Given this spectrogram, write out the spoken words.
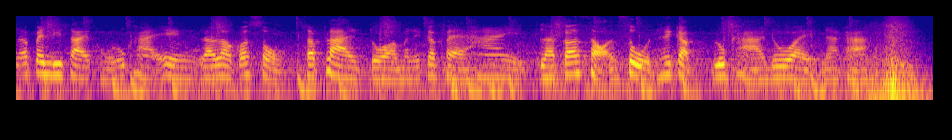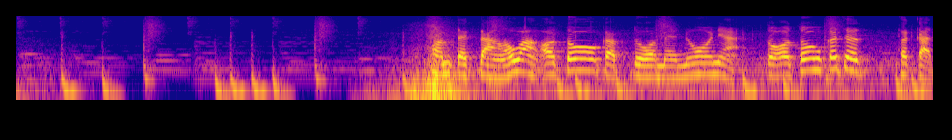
แล้วเป็นดีไซน์ของลูกค้าเอง แล้วเราก็ส่งซัพพลายตัวเมล็ดกาแฟให้ แล้วก็สอนสูตรให้กับลูกค้าด้วยนะคะ ความแตกต่างระหว่างออโต้กับตัวแมนนวลเนี่ย ตัวออโต้ก็จะสกัด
